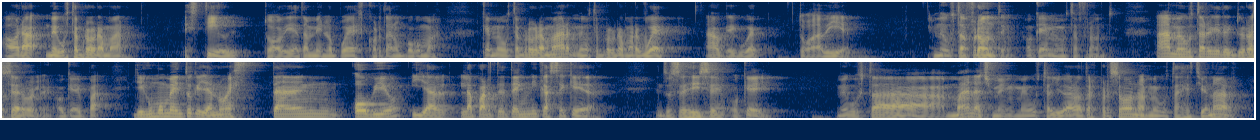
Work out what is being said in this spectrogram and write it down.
ahora me gusta programar. Still, todavía también lo puedes cortar un poco más. Que me gusta programar, me gusta programar web. Ah, ok, web, todavía me gusta frontend. Ok, me gusta front. Ah, me gusta arquitectura serverless. Ok, pa. llega un momento que ya no es tan obvio y ya la parte técnica se queda. Entonces dices, ok, me gusta management, me gusta ayudar a otras personas, me gusta gestionar,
